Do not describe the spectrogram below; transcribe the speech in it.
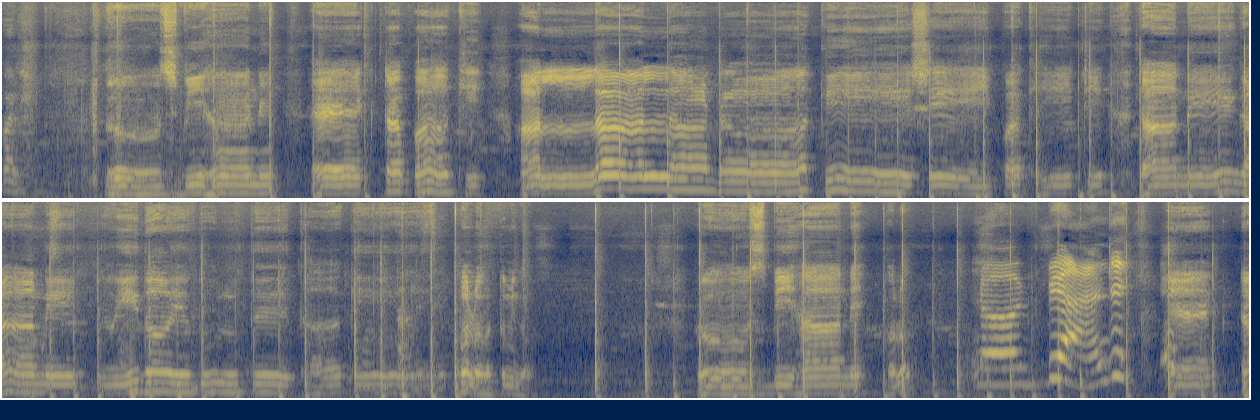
পারে রোজ বিহানে একটা পাখি আল্লাহ আল্লাহ ডাকে সেই পাখিটি। গানে গানে হৃদয়ে দুলতে থাকে। বলো এবার তুমি গাও। রোজ বিহানে বলো নবিয়ার একটা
